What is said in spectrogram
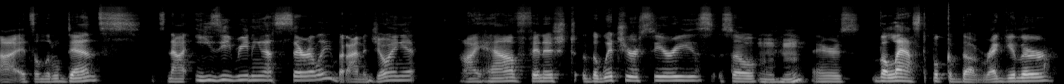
Uh, it's a little dense. It's not easy reading necessarily, but I'm enjoying it. I have finished the Witcher series. So Mhm. there's the last book of the regular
